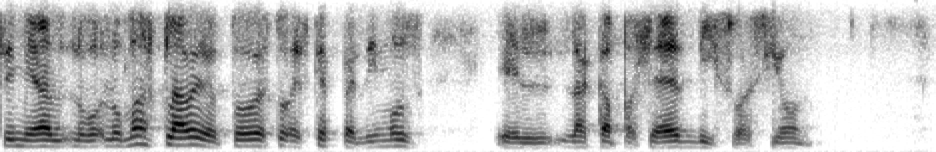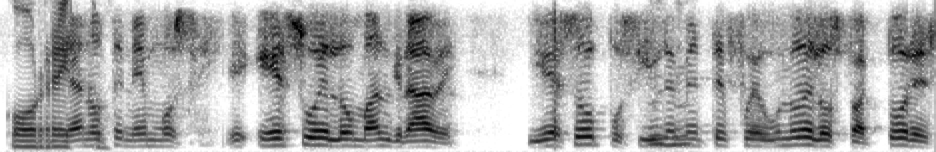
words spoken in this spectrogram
Sí, mira, lo, más clave de todo esto es que perdimos el, la capacidad de disuasión. Correcto. Ya no tenemos, e, eso es lo más grave. Y eso posiblemente fue uno de los factores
